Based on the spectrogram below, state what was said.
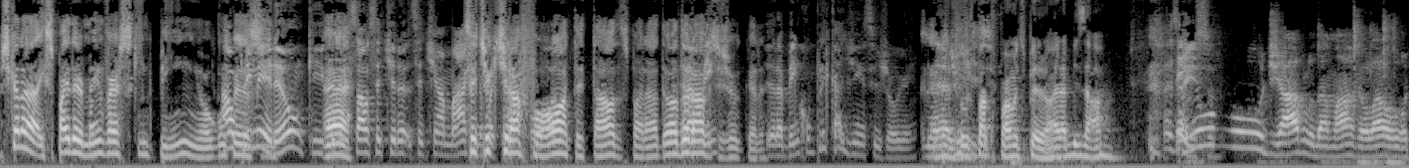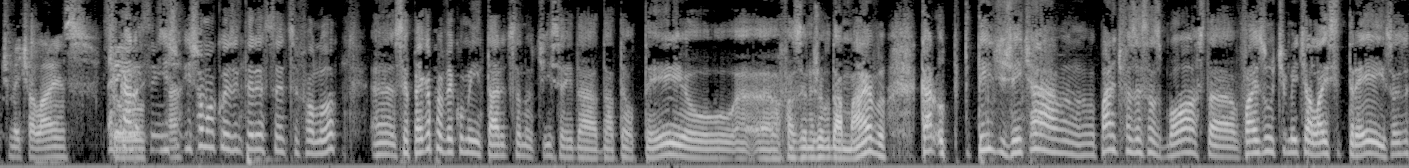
Acho que era Spider-Man vs Kingpin, ou alguma Ah, o coisa primeirão que É. começava, você, tira, você tinha a assim. máquina. Você tinha que tirar foto e tal, das paradas. Eu adorava bem- esse jogo, cara. Era bem complicadinho esse jogo, hein? Ele era É, jogo de plataforma de super-herói era bizarro. Mas é Tem isso. o, o Diablo da Marvel lá, o Ultimate Alliance. É, cara, sim. isso, isso é uma coisa interessante, você falou. eh, você pega pra ver comentário dessa notícia aí da, da Telltale, eh, fazendo o jogo da Marvel. Cara, tem de gente, ah, para de fazer essas bosta, faz o Ultimate Alliance 3. faz-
